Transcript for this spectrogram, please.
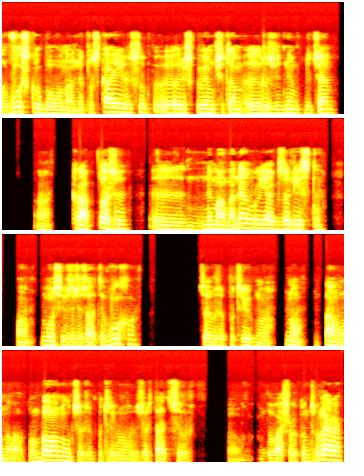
то вушко, бо воно не пускає, щоб е, чи там е, розвідним ключем. А, краб теж е, нема маневру, як залізти. О, мусив зрізати вухо. Це вже потрібно, ну, там воно опломбовано, це вже потрібно звертатися е, до вашого контролера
